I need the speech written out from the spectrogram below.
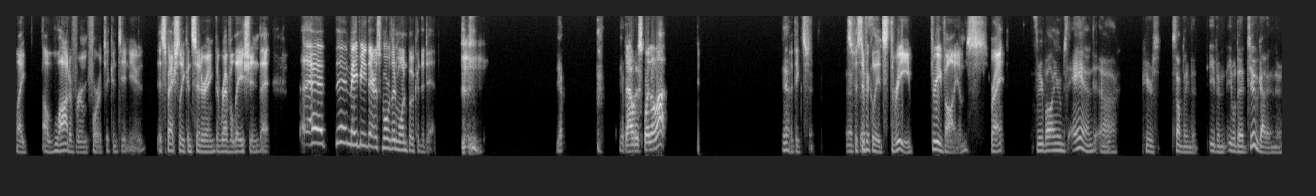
like a lot of room for it to continue, especially considering the revelation that uh, maybe there's more than one Book of the Dead. yep. yep. That would explain a lot. Yeah. I think that's, specifically that's... it's three three volumes, right? Three volumes, and uh here's something that even Evil Dead 2 got into.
